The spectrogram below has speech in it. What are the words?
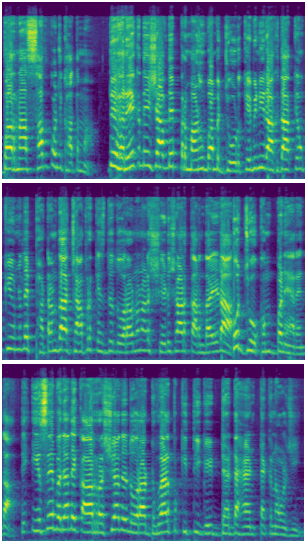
ਵਰਨਾ ਸਭ ਕੁਝ ਖਤਮ ਆ। ਤੇ ਹਰੇਕ ਦੇਸ਼ ਆਪਦੇ ਪਰਮਾਣੂ ਬੰਬ ਜੋੜ ਕੇ ਵੀ ਨਹੀਂ ਰੱਖਦਾ, ਕਿਉਂਕਿ ਉਹਨਾਂ ਦੇ ਫਟਣ ਦਾ ਜਾਂ ਫਿਰ ਕਿਸ ਦੇ ਦੁਆਰਾ ਉਹਨਾਂ ਨਾਲ ਛੇੜਛਾੜ ਕਰਨ ਦਾ ਜਿਹੜਾ ਉਹ ਜੋਖਮ ਬਣਿਆ ਰਹਿੰਦਾ। ਤੇ ਇਸੇ ਵਜ੍ਹਾ ਦੇ ਕਾਰਨ ਰਸ਼ੀਆ ਦੇ ਦੁਆਰਾ ਡਿਵੈਲਪ ਕੀਤੀ ਗਈ ਡੈੱਡ ਹੈਂਡ ਟੈਕਨੋਲੋਜੀ।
